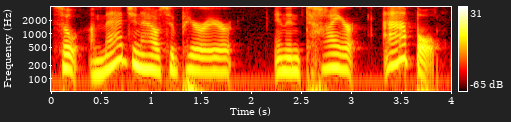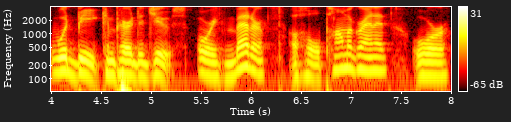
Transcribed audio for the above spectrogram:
So imagine how superior an entire apple would be compared to juice, or even better, a whole pomegranate or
